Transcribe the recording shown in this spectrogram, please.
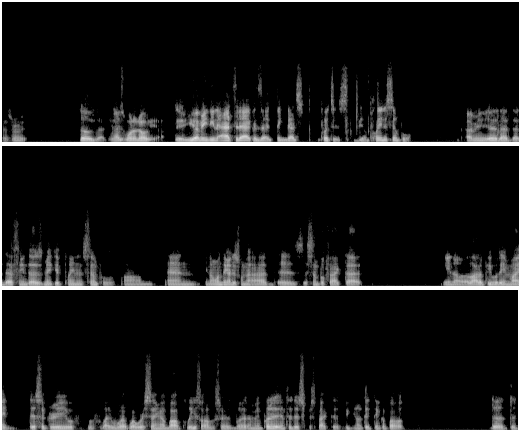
That's right. So I just want to know, do you have anything to add to that? Because I think that's puts it you know, plain and simple. I mean, yeah, that, that definitely does make it plain and simple. Um, and you know, one thing I just want to add is the simple fact that, you know, a lot of people they might disagree with, with like what, what we're saying about police officers, but I mean, put it into this perspective. You know, they think about the the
